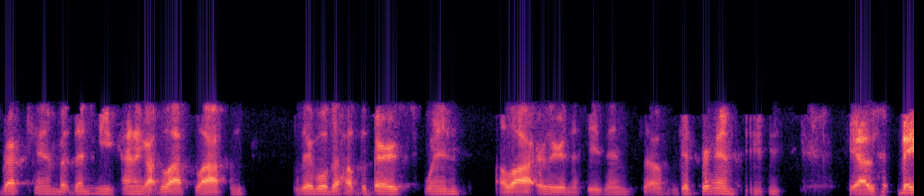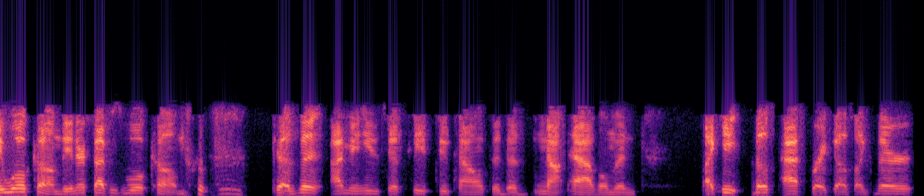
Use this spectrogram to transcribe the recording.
wrecked him, but then he kind of got the last laugh and was able to help the Bears win a lot earlier in the season. So good for him. Mm-hmm. Yeah, they will come. The interceptions will come because. I mean, he's just he's too talented to not have them, and like he those pass breakups, like they're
